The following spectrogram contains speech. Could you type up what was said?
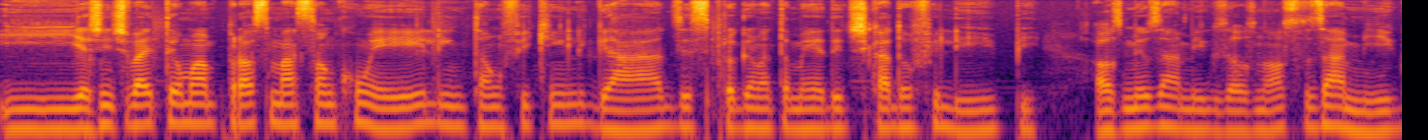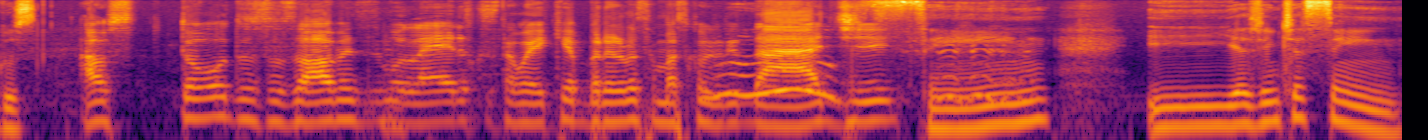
E a gente vai ter uma próxima ação com ele, então fiquem ligados. Esse programa também é dedicado ao Felipe, aos meus amigos, aos nossos amigos. Aos todos os homens e mulheres que estão aí quebrando essa masculinidade. Sim. e a gente, assim,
